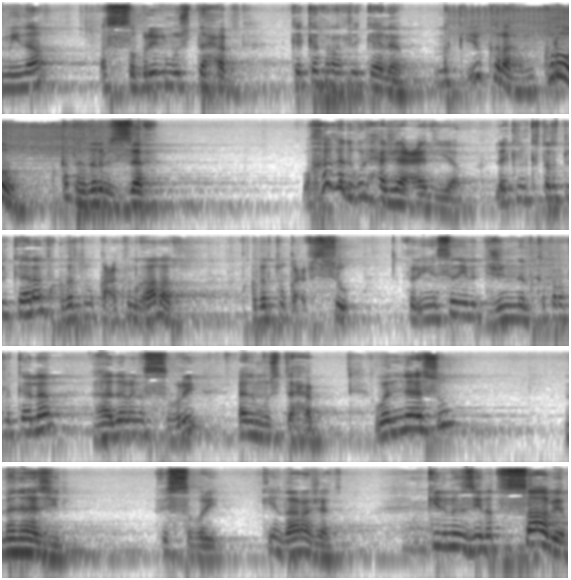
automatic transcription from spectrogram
من الصبر المستحب ككثرة الكلام. يكره مكروه. تبقى تهضر بزاف. واخا غتقول حاجة عادية لكن كثرة الكلام تقدر توقعك في الغلط تقدر توقع في السوء. فالإنسان إذا تجنب كثرة الكلام هذا من الصبر المستحب. والناس منازل في الصبر. كاين درجات. كاين منزلة الصابر.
